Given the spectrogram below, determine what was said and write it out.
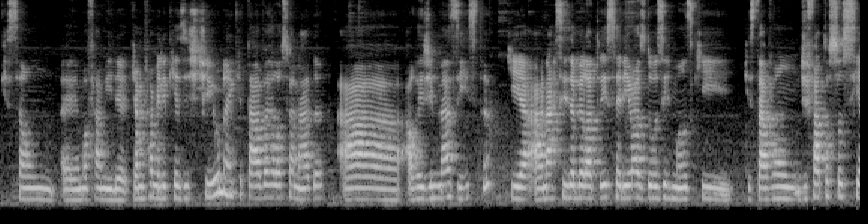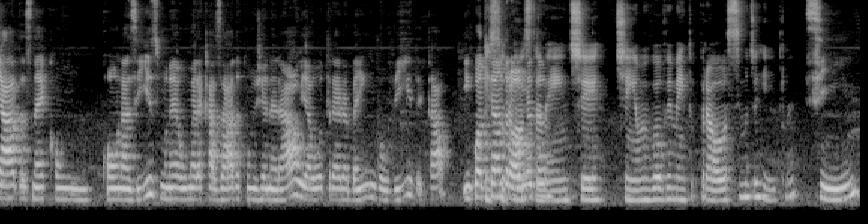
que são é, uma família que é uma família que existiu, né, que estava relacionada a, ao regime nazista, que a, a Narcisa e a Bellatriz seriam as duas irmãs que, que estavam de fato associadas, né, com, com o nazismo, né, uma era casada com um general e a outra era bem envolvida e tal, enquanto e que a Andrômeda supostamente tinha um envolvimento próximo de Hitler. Sim,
